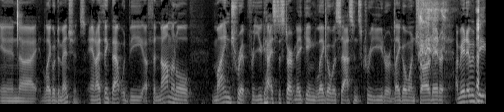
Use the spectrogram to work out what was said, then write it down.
in uh, Lego Dimensions, and I think that would be a phenomenal mind trip for you guys to start making Lego Assassin's Creed or Lego Uncharted or I mean it would be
